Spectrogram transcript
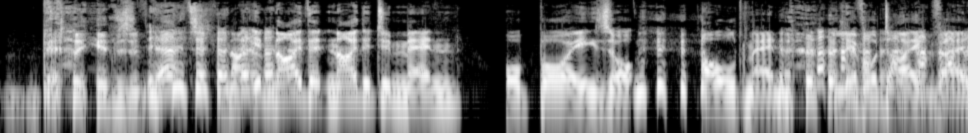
billions of deaths. Ni- neither neither do men or boys or old men live or die in vain.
